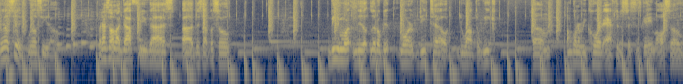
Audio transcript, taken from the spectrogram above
We'll see. We'll see though. But that's all I got for you guys uh, this episode. Be more little, little bit more detailed throughout the week. Um, I'm going to record after the Sixers game also.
